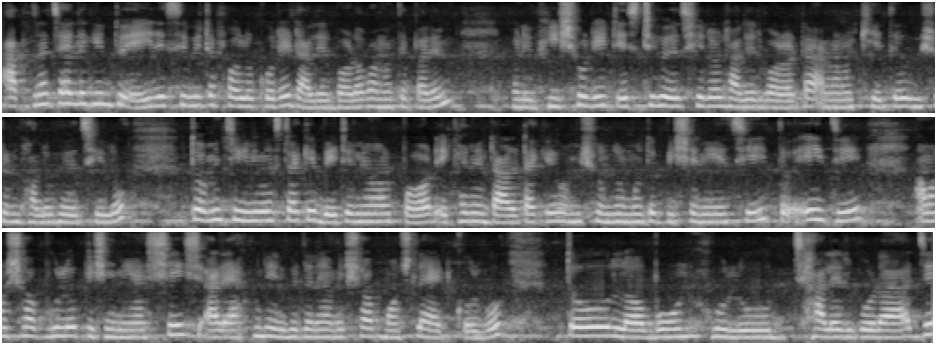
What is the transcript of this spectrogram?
আপনারা চাইলে কিন্তু এই রেসিপিটা ফলো করে ডালের বড়া বানাতে পারেন। মানে ভীষণই টেস্টি হয়েছিল ডালের বড়াটা আর আমার খেতেও ভীষণ ভালো হয়েছিল। তো আমি চিংড়ি মাছটাকে বেটে নেওয়ার পর এখানে ডালটাকেও আমি সুন্দর মতো পিষে নিয়েছি। তো এই যে আমার সবগুলো পিষে নেওয়া শেষ আর এখন এর ভিতরে আমি সব মশলা অ্যাড করব। তো লবণ, হলুদ, ঝালের গোড়া, যে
